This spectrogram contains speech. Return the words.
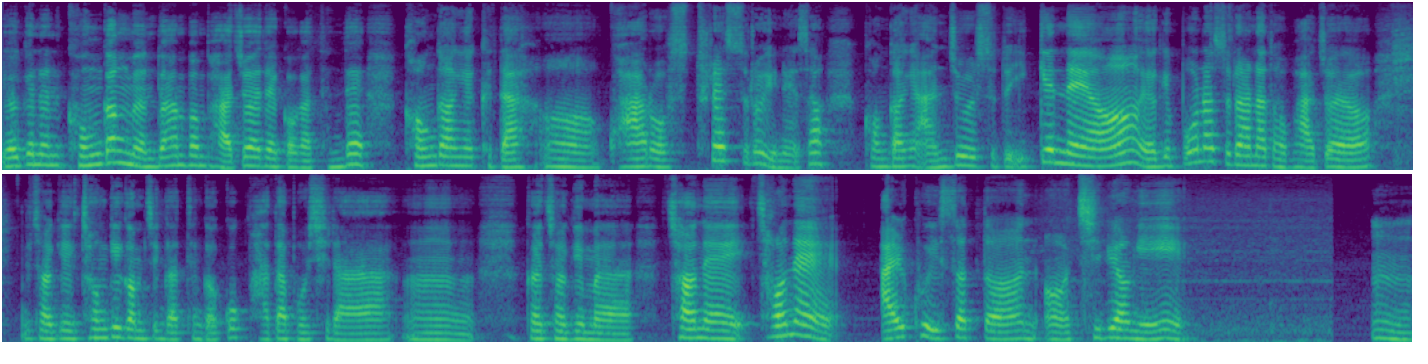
여기는 건강면도 한번 봐줘야 될 것 같은데 건강에 그다 어, 과로 스트레스로 인해서 건강이 안 좋을 수도 있겠네요. 여기 보너스로 하나 더 봐줘요. 저기 정기검진 같은 거 꼭 받아보시라. 음, 그 저기 뭐 전에 전에 앓고 있었던 어, 지병이 음,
